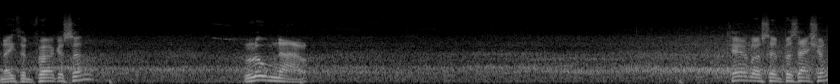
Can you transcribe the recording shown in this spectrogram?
Nathan Ferguson. Loom now. Careless in possession.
